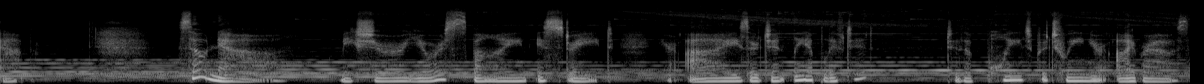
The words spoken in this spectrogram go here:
app. So now, make sure your spine is straight, your eyes are gently uplifted to the point between your eyebrows,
